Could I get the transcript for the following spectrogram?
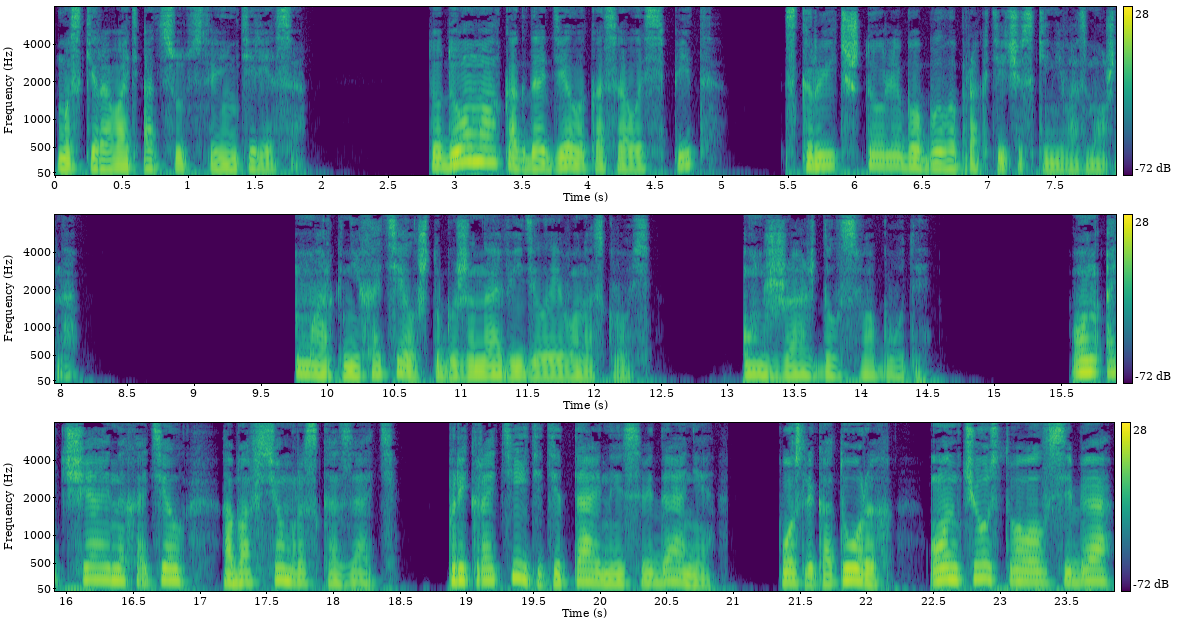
маскировать отсутствие интереса, то дома, когда дело касалось Пит, скрыть что-либо было практически невозможно. Марк не хотел, чтобы жена видела его насквозь. Он жаждал свободы. Он отчаянно хотел обо всем рассказать, прекратить эти тайные свидания, после которых он чувствовал себя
